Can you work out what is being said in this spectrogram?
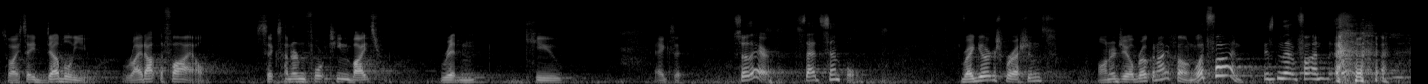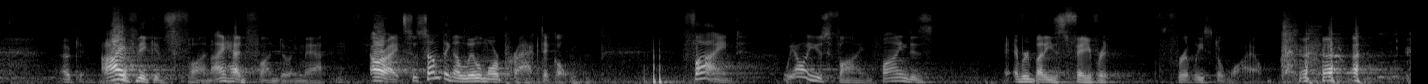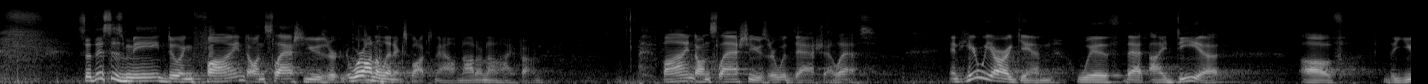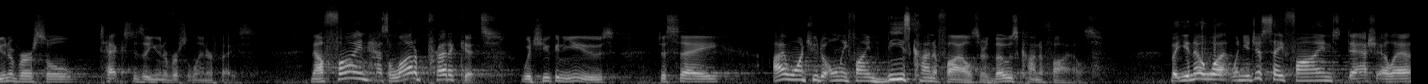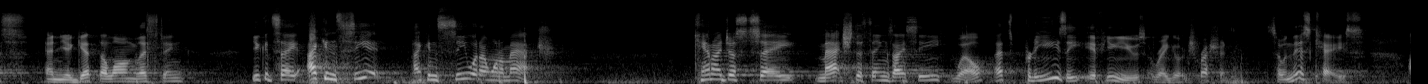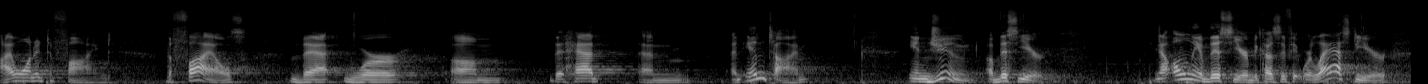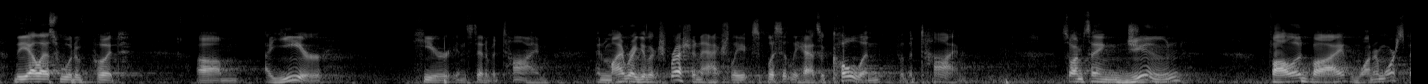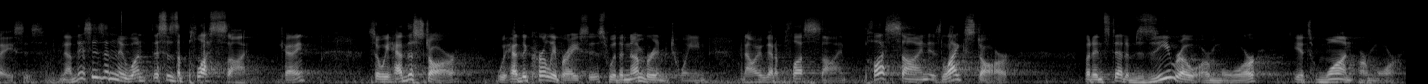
So I say W, write out the file, 614 bytes written, Q, exit. So there, it's that simple regular expressions on a jailbroken iPhone. What fun! Isn't that fun? okay, I think it's fun. I had fun doing that. All right, so something a little more practical. Find. We all use find. Find is everybody's favorite for at least a while. so this is me doing find on slash user. We're on a Linux box now, not on an iPhone. Find on slash user with dash ls. And here we are again with that idea of the universal, text is a universal interface. Now find has a lot of predicates which you can use to say, I want you to only find these kind of files or those kind of files. But you know what? When you just say find dash ls and you get the long listing, You could say, I can see it. I can see what I want to match. Can I just say match the things I see? Well, that's pretty easy if you use a regular expression. So in this case, I wanted to find the files that were um, that had an, an end time in June of this year. Now, only of this year, because if it were last year, the LS would have put um, a year here instead of a time. And my regular expression actually explicitly has a colon for the time. So I'm saying June followed by one or more spaces. Now this is a new one. This is a plus sign, okay? So we had the star, we had the curly braces with a number in between. Now we've got a plus sign. Plus sign is like star, but instead of zero or more, it's one or more.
